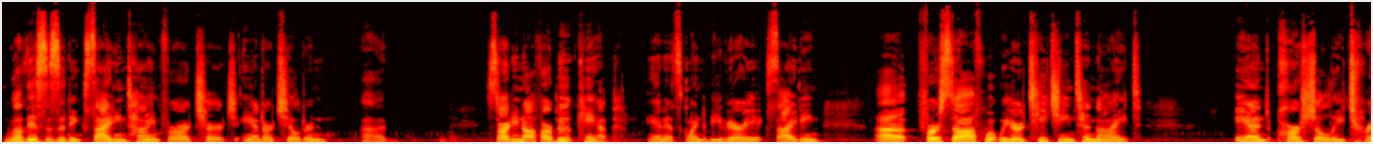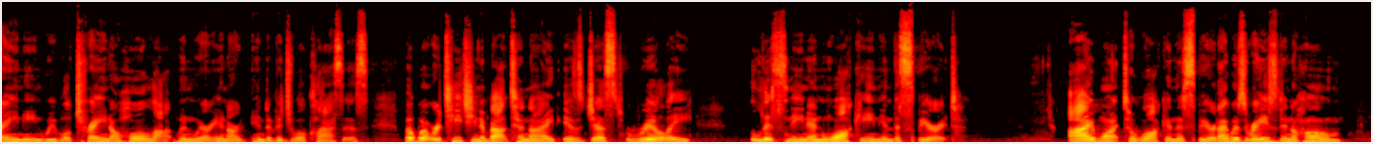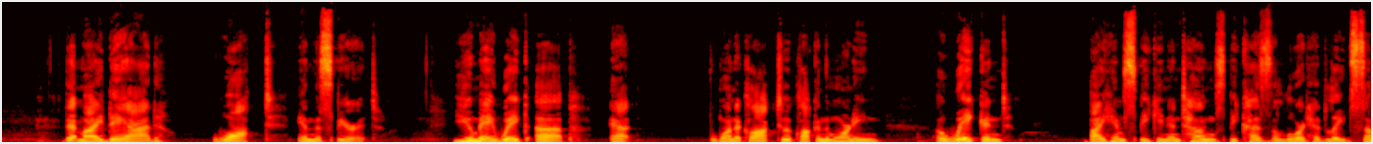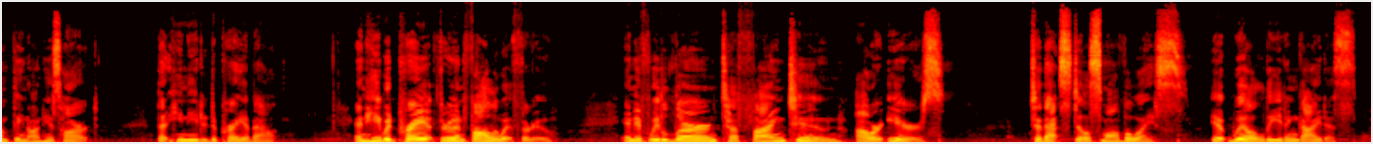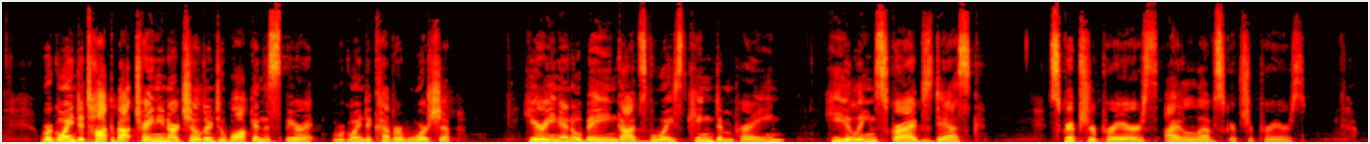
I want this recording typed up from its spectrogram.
Well, this is an exciting time for our church and our children, uh, starting off our boot camp, and it's going to be very exciting. Uh, first off, what we are teaching tonight and partially training, we will train a whole lot when we're in our individual classes. But what we're teaching about tonight is just really listening and walking in the Spirit. I want to walk in the Spirit. I was raised in a home that my dad walked in the Spirit. You may wake up at one o'clock, two o'clock in the morning, awakened by him speaking in tongues because the Lord had laid something on his heart that he needed to pray about. And he would pray it through and follow it through. And if we learn to fine tune our ears to that still small voice, it will lead and guide us. We're going to talk about training our children to walk in the Spirit. We're going to cover worship, hearing and obeying God's voice, kingdom praying, healing, scribe's desk, scripture prayers. I love scripture prayers.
